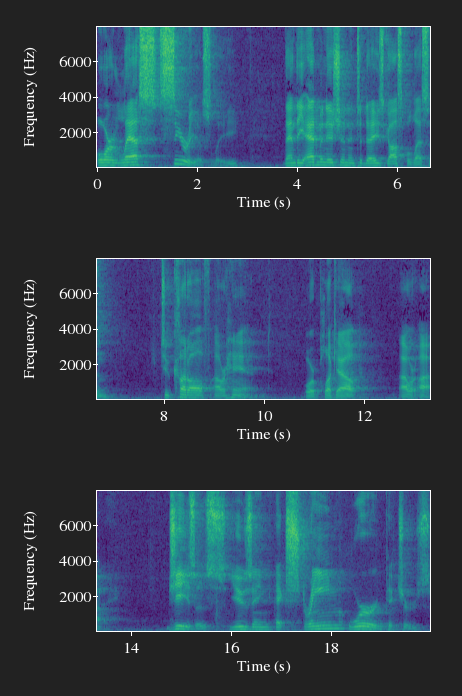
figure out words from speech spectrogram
or less seriously than the admonition in today's gospel lesson to cut off our hand or pluck out our eye. Jesus using extreme word pictures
